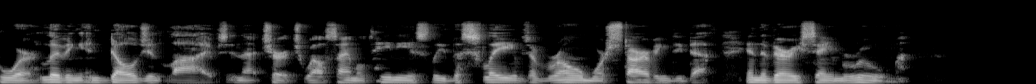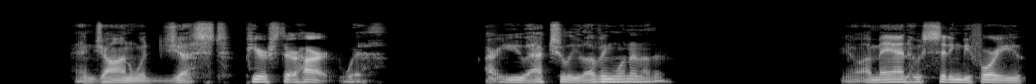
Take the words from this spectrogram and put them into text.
who were living indulgent lives in that church while simultaneously the slaves of Rome were starving to death in the very same room and John would just pierce their heart with, Are you actually loving one another? You know, a man who's sitting before you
